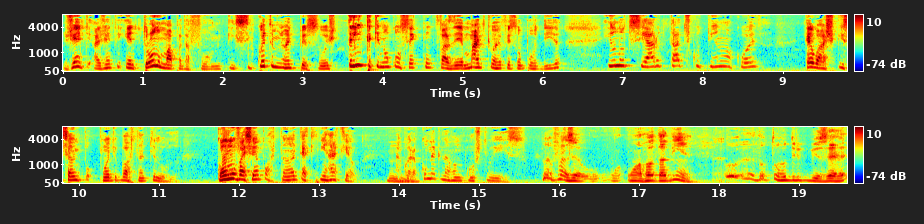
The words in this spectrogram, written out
Gente, a gente entrou no mapa da fome, tem 50 milhões de pessoas, 30 que não conseguem fazer mais do que uma refeição por dia, e o noticiário está discutindo uma coisa. Eu acho que isso é um ponto importante de Lula. Como vai ser importante aqui em Raquel. Uhum. Agora, como é que nós vamos construir isso? Vamos fazer uma rodadinha? O doutor Rodrigo Bizerra,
